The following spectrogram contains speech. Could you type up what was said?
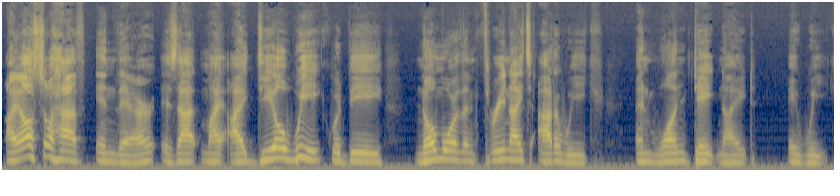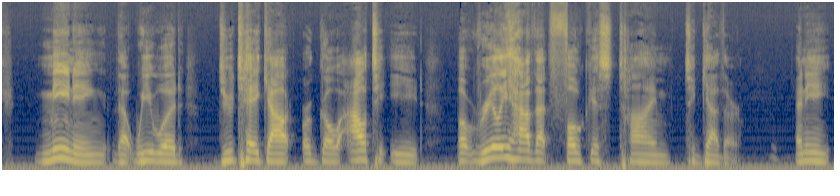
I also have in there is that my ideal week would be no more than three nights out a week and one date night a week, meaning that we would do takeout or go out to eat, but really have that focused time together. Any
